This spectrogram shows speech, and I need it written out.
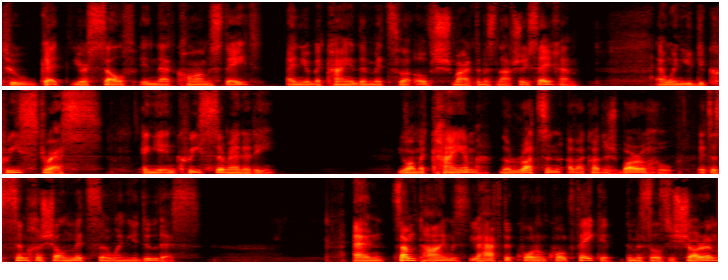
to get yourself in that calm state, and you're mekayim the mitzvah of shmartem es nafshay seichem. And when you decrease stress and you increase serenity, you are mekayim the rutzen of Hakadosh Baruch Hu. It's a simcha shal mitzvah when you do this. And sometimes you have to quote unquote fake it. The Mesilas Yesharim,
